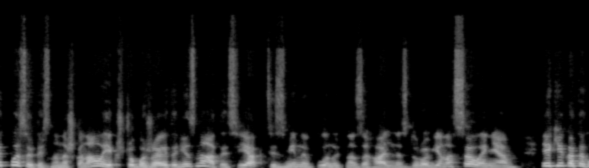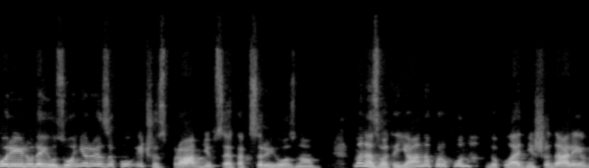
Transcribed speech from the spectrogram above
Підписуйтесь на наш канал, якщо бажаєте дізнатись, як ці зміни вплинуть на загальне здоров'я населення, які категорії людей у зоні ризику, і чи справді все так серйозно. Мене звати Яна Порхун. Докладніше далі.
